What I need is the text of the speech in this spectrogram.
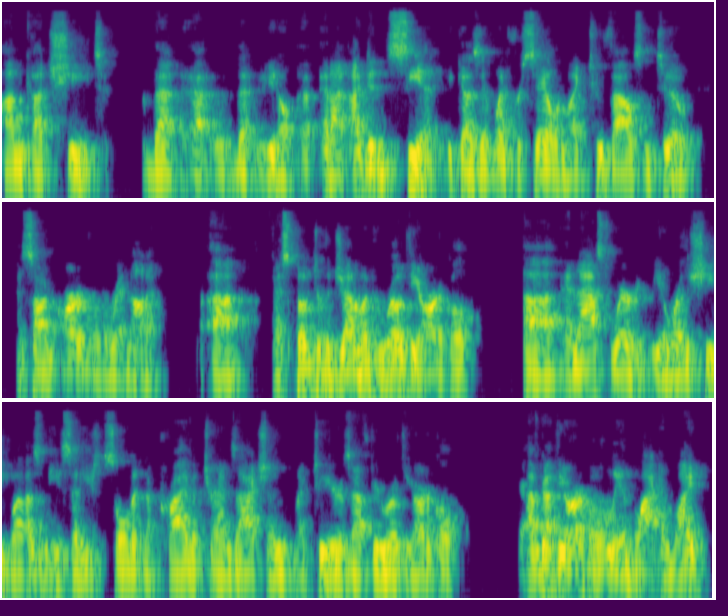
uncut sheet that uh, that you know, and I, I, didn't see it because it went for sale in like 2002. I saw an article written on it. Uh, I spoke to the gentleman who wrote the article uh, and asked where you know where the sheet was, and he said he sold it in a private transaction like two years after he wrote the article. Yeah. I've got the article only in black and white.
